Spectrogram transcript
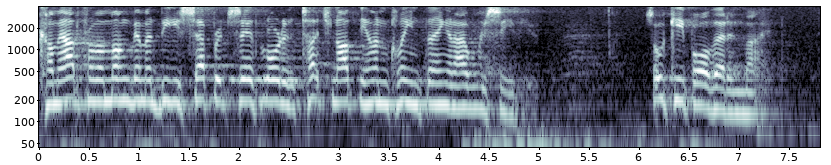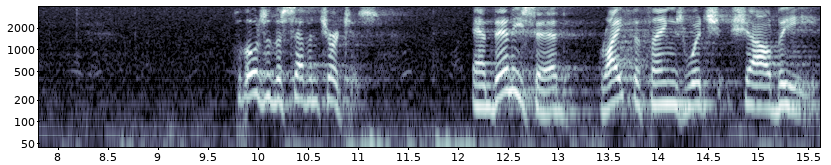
Come out from among them and be separate, saith the Lord, and touch not the unclean thing, and I will receive you. So we keep all that in mind. Well, those are the seven churches. And then he said, Write the things which shall be.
